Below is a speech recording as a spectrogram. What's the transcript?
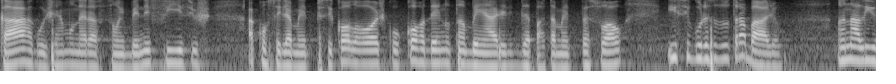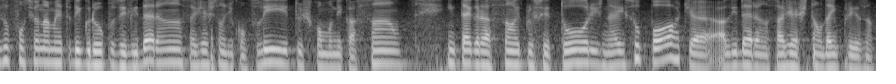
cargos, remuneração e benefícios, aconselhamento psicológico, coordeno também a área de departamento pessoal e segurança do trabalho analisa o funcionamento de grupos e liderança, gestão de conflitos, comunicação, integração entre os setores né, e suporte à liderança, à gestão da empresa.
